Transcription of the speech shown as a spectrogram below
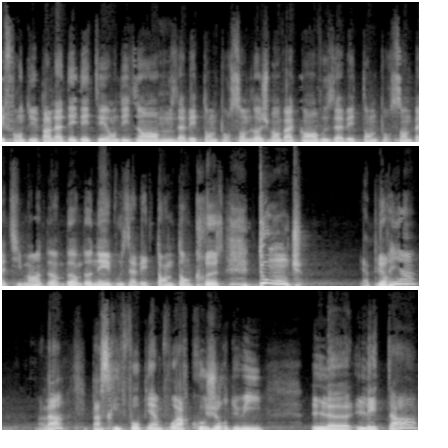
défendu par la DDT en disant Mm. vous avez tant de pourcents de logements vacants, vous avez tant de pourcents de bâtiments abandonnés, vous avez tant de temps creuses, donc il n'y a plus rien. Voilà. Parce qu'il faut bien voir qu'aujourd'hui, l'État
